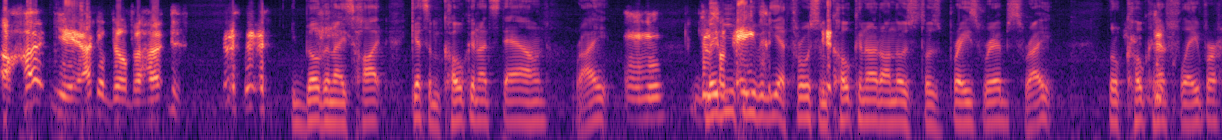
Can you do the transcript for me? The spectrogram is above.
A hut? Yeah, I could build a hut. You build a nice hut, get some coconuts down, right? hmm Do Maybe you can even yeah throw some coconut on those those braised ribs, right? Little coconut flavor.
